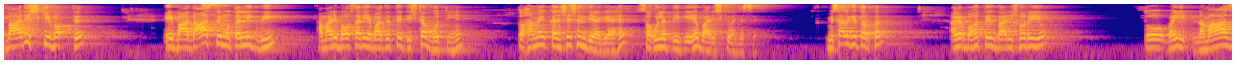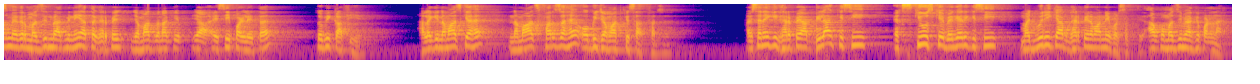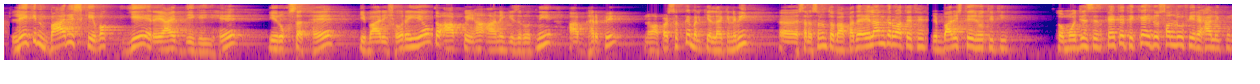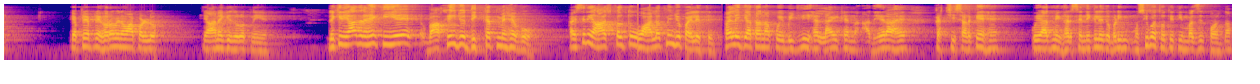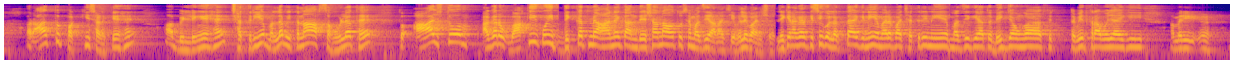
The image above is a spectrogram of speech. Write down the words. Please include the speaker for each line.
Speaker 1: बारिश के वक्त इबादत से मुतलिक भी हमारी बहुत सारी इबादतें डिस्टर्ब होती हैं तो हमें कंसेशन दिया गया है, सहूलत दी गई है बारिश की वजह से। मिसाल के तौर पर, अगर बहुत तेज़ बारिश हो रही हो तो भाई नमाज़ में अगर मस्जिद में आदमी नहीं आता, घर पे जमात बना के या ऐसे ही पढ़ लेता है तो भी काफ़ी है। हालाँकि नमाज़ क्या है? नमाज़ फ़र्ज़ है और भी जमात के साथ फ़र्ज़ है। ऐसा नहीं कि घर पे आप बिला किसी एक्सक्यूज़ के बगैर किसी मजबूरी के आप घर पे नमाज़ नहीं पढ़ सकते। आपको मस्जिद में आके पढ़ना है। लेकिन बारिश के वक्त ये रियायत दी गई है, ये रुख्सत है कि बारिश हो रही हो तो आपको यहाँ आने की ज़रूरत नहीं है आप घर पे नमाज़ पढ़ सकते बल्कि अल्लाह के नबी वसल्लम तो बाकायदा ऐलान करवाते थे। जब बारिश तेज़ होती थी तो मोदिन से कहते थे, कह दो, सल्लू फिर हालिकुम कि अपने अपने घरों में नमाज़ पढ़ लो, कि आने की ज़रूरत नहीं है। लेकिन याद रहे कि ये वाकई जो दिक्कत में है वो ऐसे नहीं, आजकल तो वो हालत नहीं जो पहले थे। पहले क्या था ना, कोई बिजली है, लाइट है, ना अंधेरा है, कच्ची सड़कें हैं, कोई आदमी घर से निकले तो बड़ी मुसीबत होती थी मस्जिद पहुँचना। और आज तो पक्की सड़कें हैं और बिल्डिंगें हैं, छतरी है मतलब इतना सहूलत है। तो आज तो अगर वाकई कोई दिक्कत में आने का अंदेशा ना हो तो उसे मस्जिद आना चाहिए, भले बारिश हो। लेकिन अगर किसी को लगता है कि नहीं, हमारे पास छतरी नहीं है, मस्जिद गया तो भीग जाऊँगा, फिर तबीयत खराब हो जाएगी, मेरी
